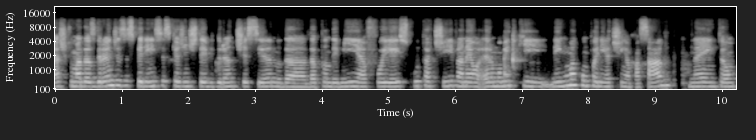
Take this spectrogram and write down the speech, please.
Acho que uma das grandes experiências que a gente teve durante esse ano da, da pandemia foi a escutativa, né? Era um momento que nenhuma companhia tinha passado, né? Então,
